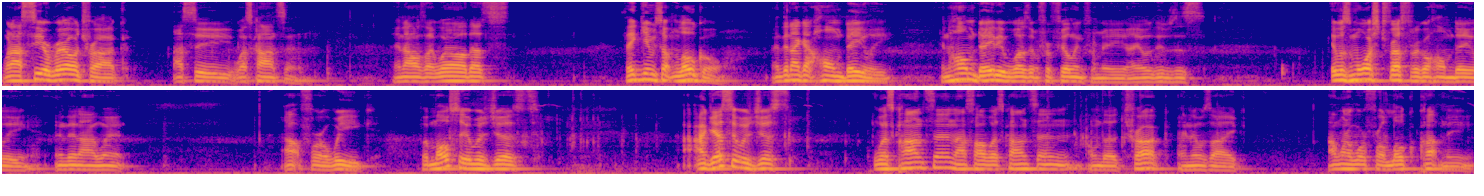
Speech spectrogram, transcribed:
when I see a Roehl truck, I see Wisconsin. And I was like, well, that's they give me something local. And then I got home daily. And home daily wasn't fulfilling for me. I, it, was, it was just it was more stressful to go home daily. And then I went out for a week. But mostly it was just I guess it was just Wisconsin. I saw Wisconsin on the truck and it was like I want to work for a local company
